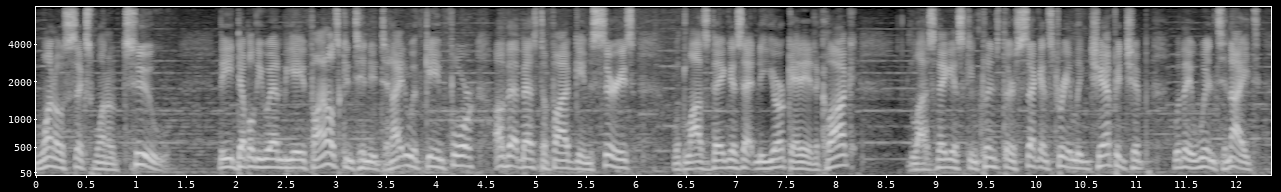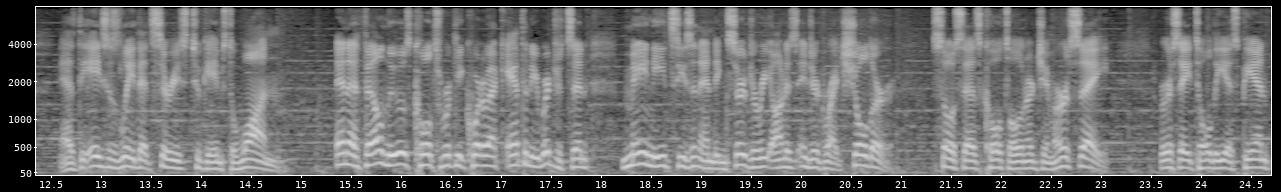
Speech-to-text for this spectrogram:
106 102. The WNBA Finals continued tonight with Game 4 of that best of five game series, with Las Vegas at New York at 8 o'clock. Las Vegas can clinch their second straight league championship with a win tonight, as the Aces lead that series two games to one. NFL news Colts rookie quarterback Anthony Richardson may need season ending surgery on his injured right shoulder. So says Colts owner Jim Irsay. Irsay told ESPN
